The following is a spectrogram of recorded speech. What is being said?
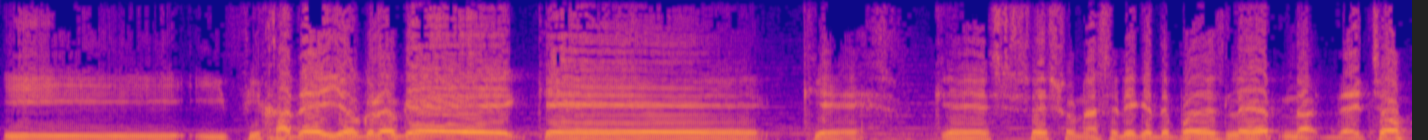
Y, y fíjate, yo creo que, que, que, es- que es eso, una serie que te puedes leer. No, de hecho,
